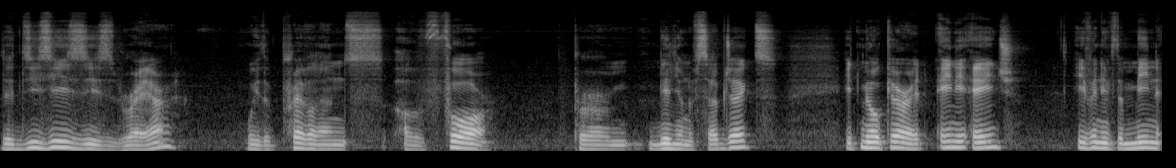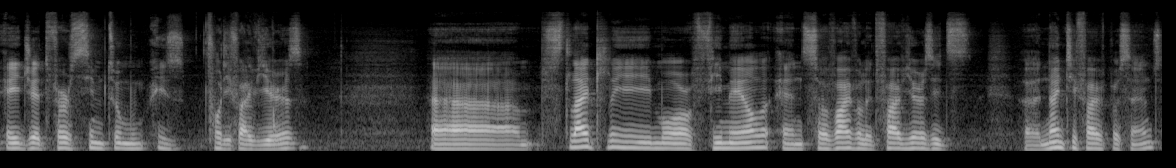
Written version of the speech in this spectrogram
The disease is rare, with a prevalence of 4 per million of subjects. It may occur at any age, even if the mean age at first symptom is 45 years. Uh, slightly more female and survival at five years it's 95%.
